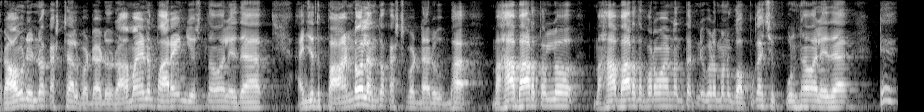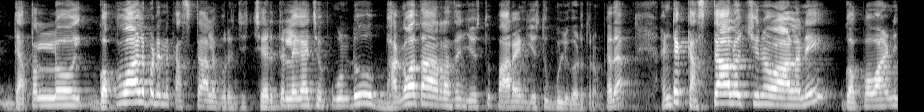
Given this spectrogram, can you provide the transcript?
రాముడు ఎన్నో కష్టాలు పడ్డాడు. రామాయణం పారాయణ చేస్తున్నావా లేదా? అంచేత పాండవులు ఎంతో కష్టపడ్డారు. భా మహాభారతంలో మహాభారత పురాణం అంతటిని కూడా మనం గొప్పగా చెప్పుకుంటున్నావా లేదా? అంటే గతంలో గొప్పవాళ్ళు పడిన కష్టాల గురించి చరిత్రలుగా చెప్పుకుంటూ భగవతారాధన చేస్తూ పారాయణ చేస్తూ గుళ్ళు కడుతున్నాం కదా? అంటే కష్టాలు వచ్చిన వాళ్ళని గొప్పవాడిని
